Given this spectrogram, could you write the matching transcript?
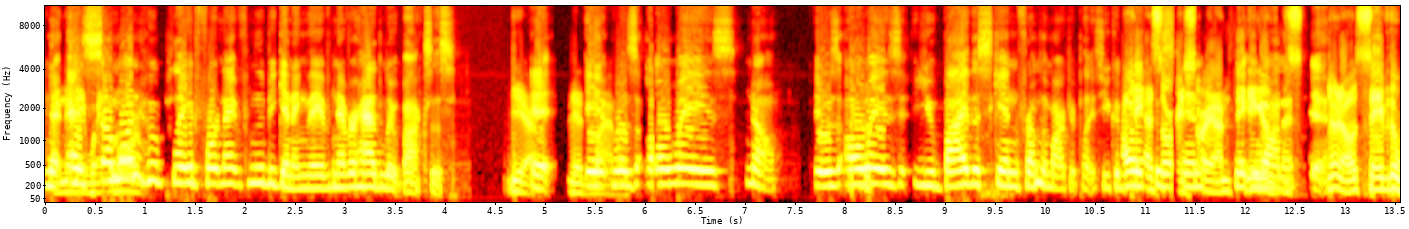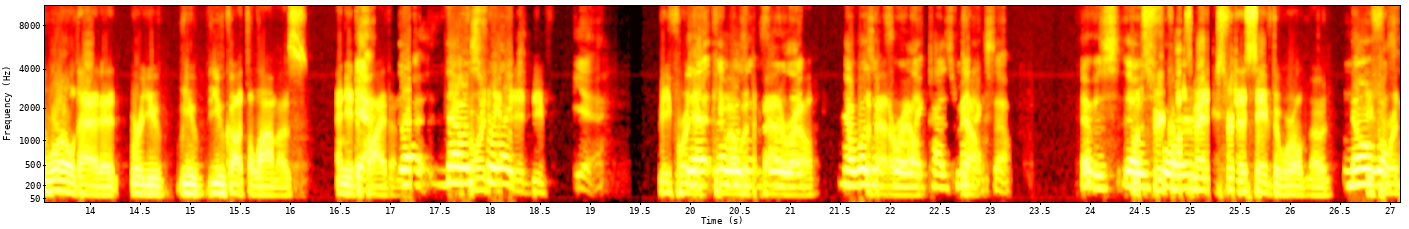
N- and then As someone more- who played Fortnite from the beginning, they have never had loot boxes. yeah It it was always no. It was always you buy the skin from the marketplace. You could Oh yeah, sorry, sorry. I'm thinking of. Yeah. no, no. Save the World had it where you you you got the llamas and you had to buy them. That, that was Before for like be- yeah. before That, they that came out with wasn't the for battle like royale. that wasn't for like cosmetics though. That was that was for, cosmetics for the Save the World mode no it before wasn't.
